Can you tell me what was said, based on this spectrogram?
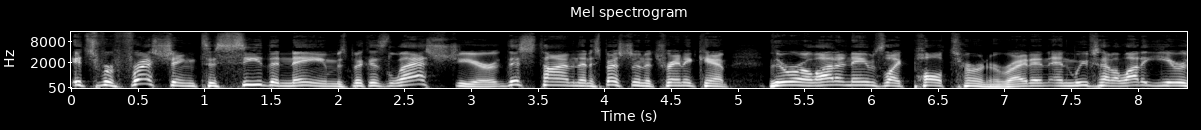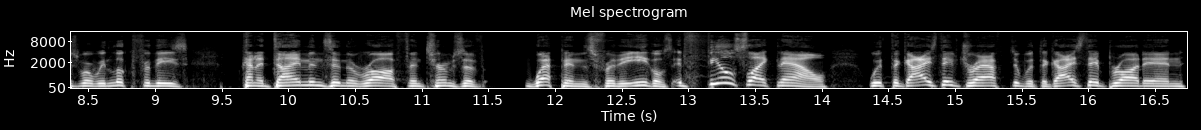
it's refreshing to see the names because last year, this time, and then especially in the training camp, there were a lot of names like Paul Turner, right? And and we've had a lot of years where we look for these kind of diamonds in the rough in terms of weapons for the Eagles. It feels like now with the guys they've drafted, with the guys they brought in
